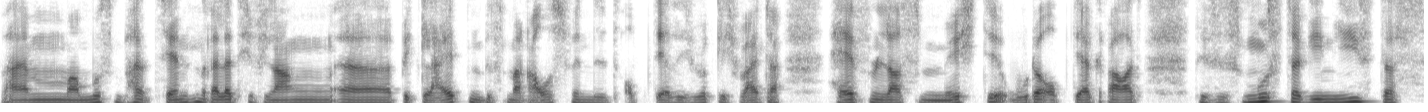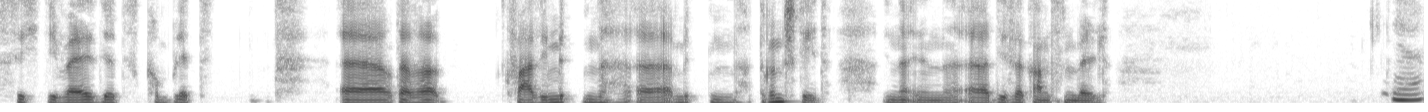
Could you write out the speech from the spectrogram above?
weil man muss einen Patienten relativ lang äh, begleiten, bis man rausfindet, ob der sich wirklich weiter helfen lassen möchte oder ob der gerade dieses Muster genießt, dass sich die Welt jetzt komplett, äh, dass er quasi mitten, äh, mitten drin steht in, in äh, dieser ganzen Welt. Ja.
